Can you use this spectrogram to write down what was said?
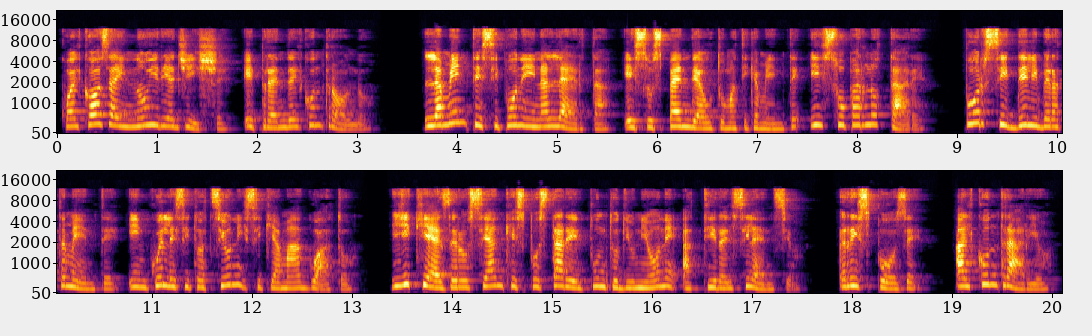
Qualcosa in noi reagisce e prende il controllo. La mente si pone in allerta e sospende automaticamente il suo parlottare. Porsi deliberatamente in quelle situazioni si chiama agguato. Gli chiesero se anche spostare il punto di unione attira il silenzio. Rispose, al contrario,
